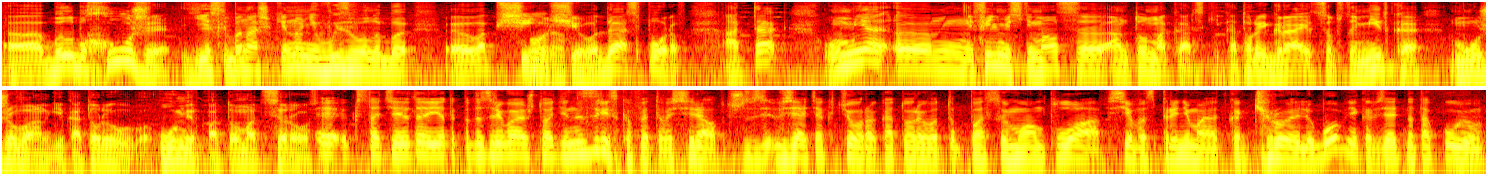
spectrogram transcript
А, было бы хуже, если бы наше кино не вызвало бы э, вообще споров. ничего. Да, споров. А так, у меня э, в фильме снимался Антон Макарский, который играет, собственно, Митка, мужа Ванги, который умер потом от цирроза. Э, кстати, это, я так подозреваю, что один из рисков этого сериала, потому что взять актера, который вот по своему амплуа все воспринимают как героя-любовника, взять на такую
